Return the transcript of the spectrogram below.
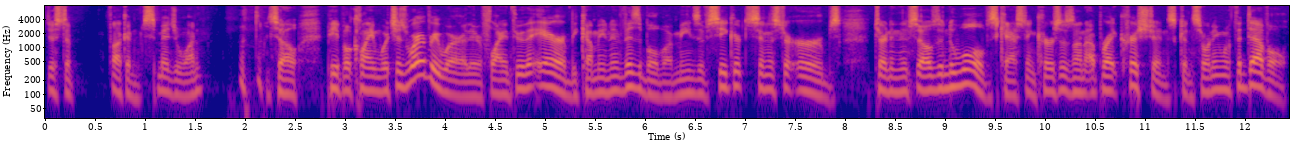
Just a fucking smidge of one. so people claim witches were everywhere. They were flying through the air, becoming invisible by means of secret, sinister herbs, turning themselves into wolves, casting curses on upright Christians, consorting with the devil,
